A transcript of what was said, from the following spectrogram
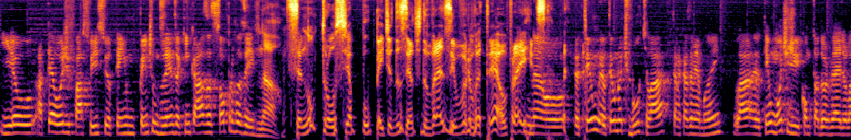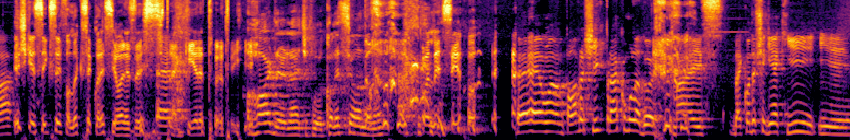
e eu até hoje faço isso. Eu tenho um Pentium 200 aqui em casa só pra fazer isso. Não, você não trouxe a Pulpente 200 do Brasil pro Montreal pra isso. Não, eu tenho, eu tenho um notebook lá, que tá na casa da minha mãe. Lá, eu tenho um monte de computador velho lá. Eu esqueci que você falou que você coleciona essa É. traqueira toda aí. Hoarder, né? Tipo, coleciona, né? Coleciona. É uma palavra chique pra acumulador. Mas daí quando eu cheguei aqui e,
